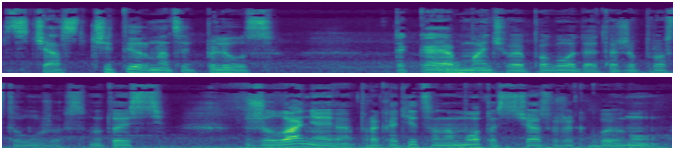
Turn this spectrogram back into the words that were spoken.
Сейчас 14 плюс. Такая обманчивая погода, это же просто ужас. Ну то есть желание прокатиться на мото сейчас уже как бы, ну,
